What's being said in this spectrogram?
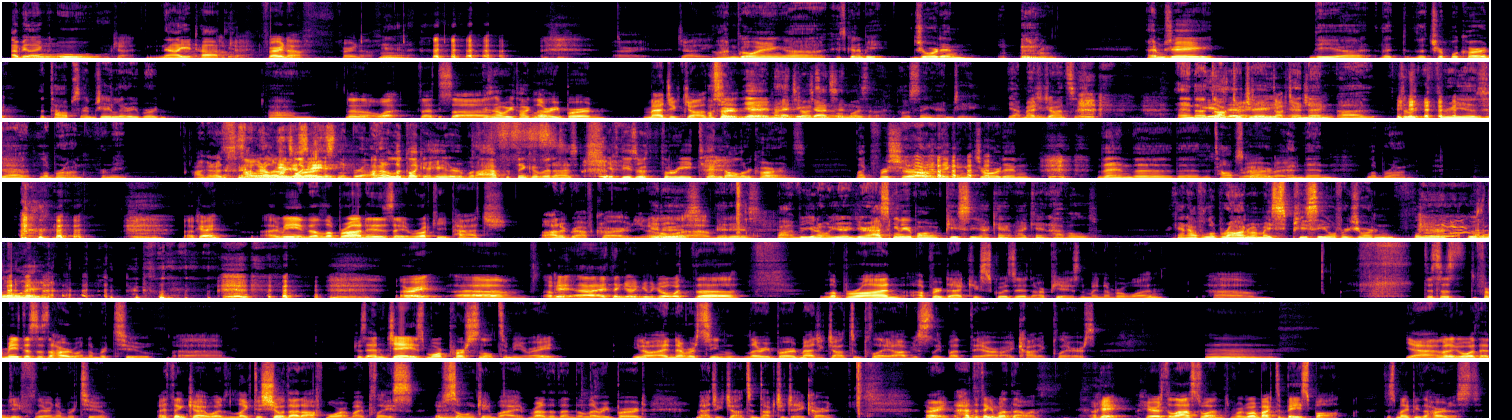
I'd be like, ooh, okay. Now you're talking. Okay, fair enough. Fair enough. Yeah. All right, Johnny. I'm going. Uh, it's going to be Jordan, MJ, the uh, the the triple card, the Topps MJ Larry Bird. Um, no, no, what? That's uh, isn't that what you're talking Larry about? Bird, Magic Johnson. Oh, sorry, yeah, yeah Magic, Magic, Johnson. Johnson. Was, I was saying MJ. Yeah, Magic Johnson and uh, Dr. J, Dr. and J. then uh, three, three is uh, LeBron for me. I gotta, so I'm, gonna look like a, LeBron. I'm gonna look like a hater, but I have to think of it as if these are three ten dollar cards, like for sure I'm taking Jordan, then the the, the Topps right, card, right. and then LeBron. okay, I mean the LeBron is a rookie patch autograph card. You know, it is. Um, it is. But you know, you're you're asking me about my PC. I can't. I can't have a. I can't have LeBron on my PC over Jordan Fleer. There's no way. All right. Um, okay. Uh, I think I'm going to go with the LeBron Upper Deck Exquisite RPA is my number one. Um, this is for me. This is the hard one. Number two, because MJ is more personal to me, right? You know, I never seen Larry Bird, Magic Johnson play, obviously, but they are iconic players. Hmm. Yeah, I'm gonna go with MJ Fleer number two. I think I would like to show that off more at my place if mm. someone came by rather than the Larry Bird, Magic Johnson, Dr. J card. All right, I had to think about that one. Okay, here's the last one. We're going back to baseball. This might be the hardest.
